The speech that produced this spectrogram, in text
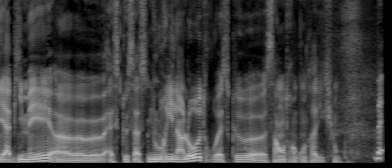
et abîmer, est-ce que ça se nourrit l'un l'autre ou est-ce que ça entre en contradiction? Bah,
